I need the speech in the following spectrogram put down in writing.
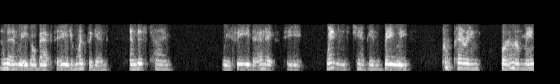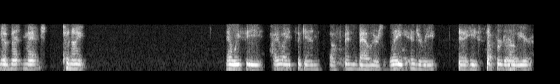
And then we go backstage once again, and this time we see the NXT Women's Champion Bayley preparing for her main event match tonight. And we see highlights again of Finn Balor's leg injury that he suffered earlier.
